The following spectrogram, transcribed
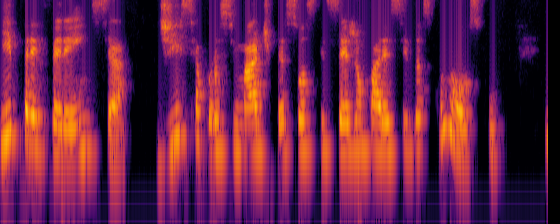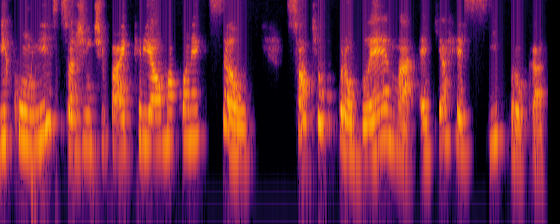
e preferência de se aproximar de pessoas que sejam parecidas conosco. E com isso a gente vai criar uma conexão. Só que o problema é que a recíproca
